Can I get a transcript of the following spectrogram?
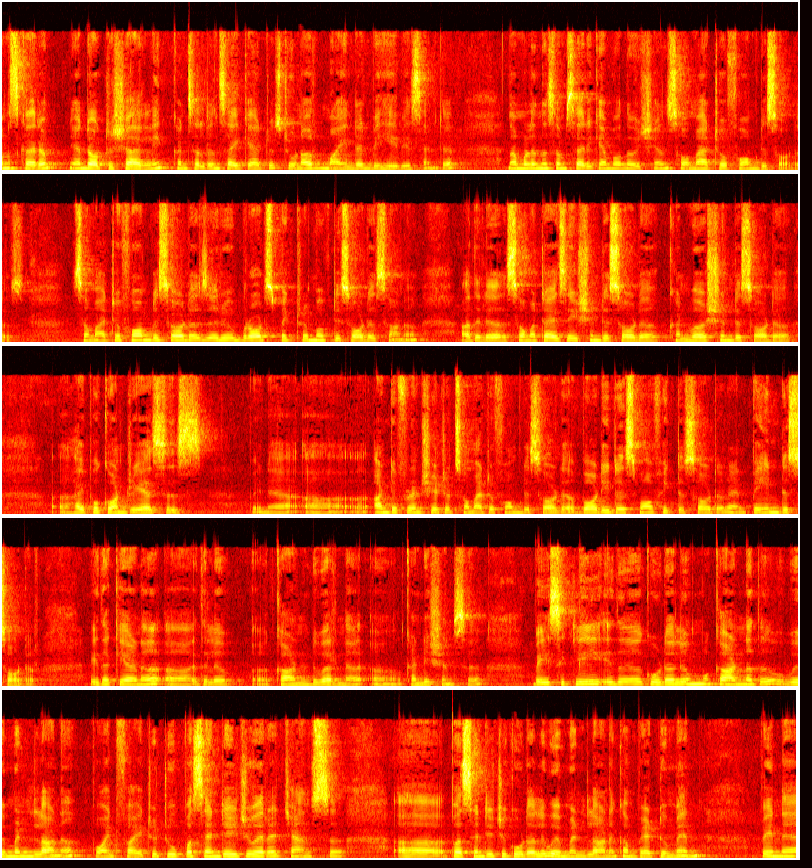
നമസ്കാരം. ഞാൻ doctor Shalini consultant psychiatrist Unar mind and behaviour centre നമ്മളിന്ന് സംസാരിക്കാൻ പോകുന്ന വിഷയം സൊമാറ്റോഫോം ഡിസോർഡേഴ്സ്. സൊമാറ്റോഫോം ഡിസോർഡേഴ്സ് ഒരു ബ്രോഡ് സ്പെക്ട്രം ഓഫ് ഡിസോർഡേഴ്സ് ആണ്. അതിൽ somatization disorder conversion disorder hypochondriasis പിന്നെ undifferentiated somatoform disorder body dysmorphic disorder and pain disorder. ഇതൊക്കെയാണ് ഇതിൽ കണ്ടുവരുന്ന കണ്ടീഷൻസ്. ബേസിക്കലി ഇത് കൂടുതലും കാണുന്നത് വിമണിലാണ് point five to two percentage വരെ ചാൻസ് പെർസെന്റേജ് കൂടുതൽ വിമണിലാണ് കമ്പയർഡ് ടു മെൻ പിന്നെ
